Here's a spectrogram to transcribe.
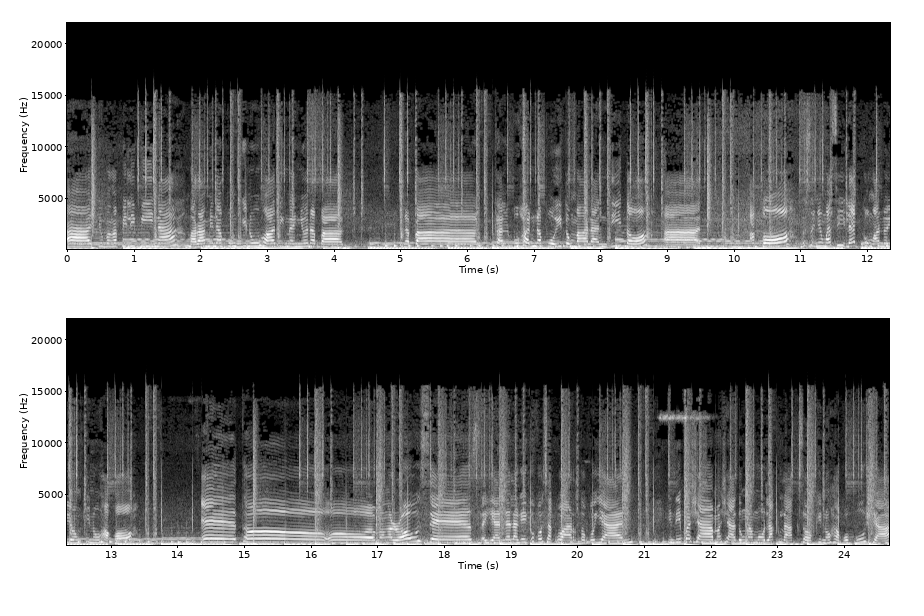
At yung mga Pilipina, marami na pong kinuha. Tingnan nyo na pag napagkalbuhan na po itong mga nandito. At Ayan, nalagay ko po sa kwarto ko yan. Hindi pa siya masyadong namulaklak, so kinuha ko po siya.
